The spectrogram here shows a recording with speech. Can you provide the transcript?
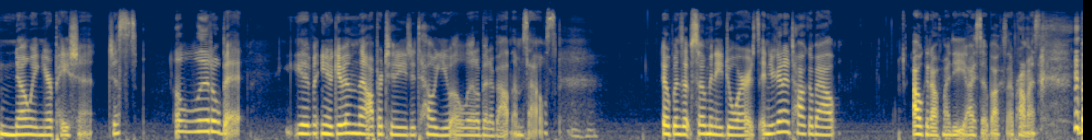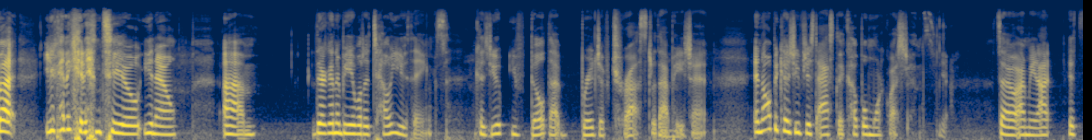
knowing your patient just a little bit. Give you know, give them the opportunity to tell you a little bit about themselves. Mm-hmm. Opens up so many doors, and you're going to talk about. I'll get off my DEI soapbox, I promise. but you're going to get into, you know, um, they're going to be able to tell you things because you you've built that bridge of trust with that mm-hmm. patient, and all because you've just asked a couple more questions. Yeah. So I mean, I it's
